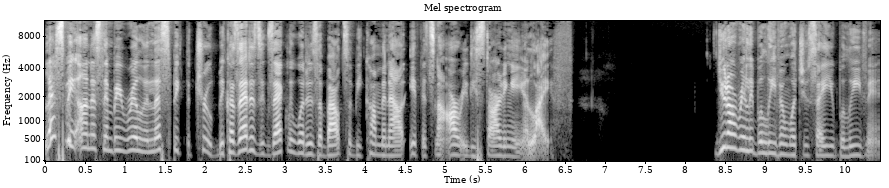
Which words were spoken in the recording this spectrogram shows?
Let's be honest and be real and let's speak the truth because that is exactly what is about to be coming out if it's not already starting in your life. You don't really believe in what you say you believe in.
